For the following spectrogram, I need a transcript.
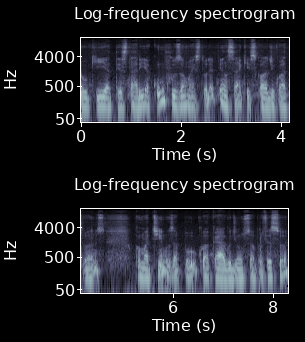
o que atestaria confusão mais tola é pensar que a escola de quatro anos, como a tínhamos há pouco a cargo de um só professor,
